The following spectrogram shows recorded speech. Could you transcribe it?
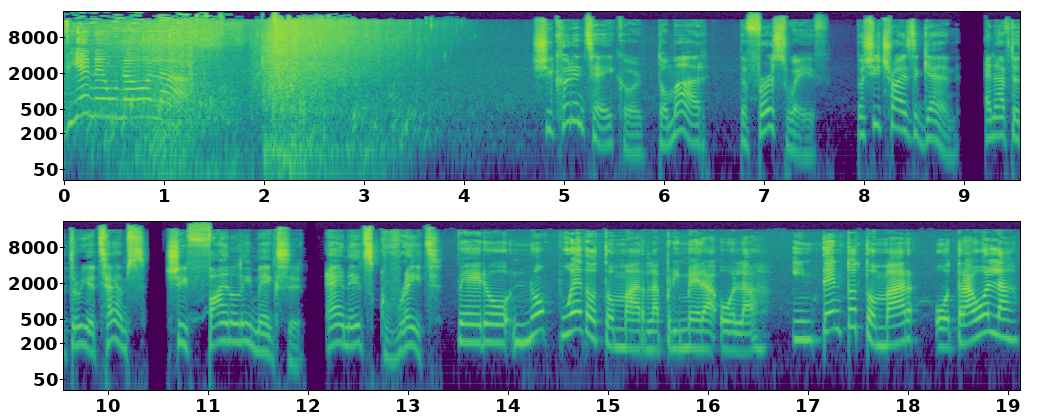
¡Viene una ola! She couldn't take, or tomar, the first wave, but she tries again. And after three attempts, she finally makes it. And it's great. Pero no puedo tomar la primera ola. Intento tomar otra ola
